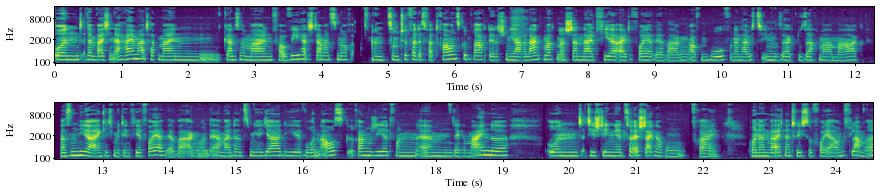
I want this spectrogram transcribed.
Und dann war ich in der Heimat, habe meinen ganz normalen VW, hatte ich damals noch, zum Tüffer des Vertrauens gebracht, der das schon jahrelang macht. Und dann standen halt vier alte Feuerwehrwagen auf dem Hof. Und dann habe ich zu ihm gesagt, du sag mal, Marc, was denn hier eigentlich mit den vier Feuerwehrwagen? Und er meinte dann zu mir, ja, die wurden ausrangiert von ähm, der Gemeinde und die stehen jetzt zur Ersteigerung frei. Und dann war ich natürlich so Feuer und Flamme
